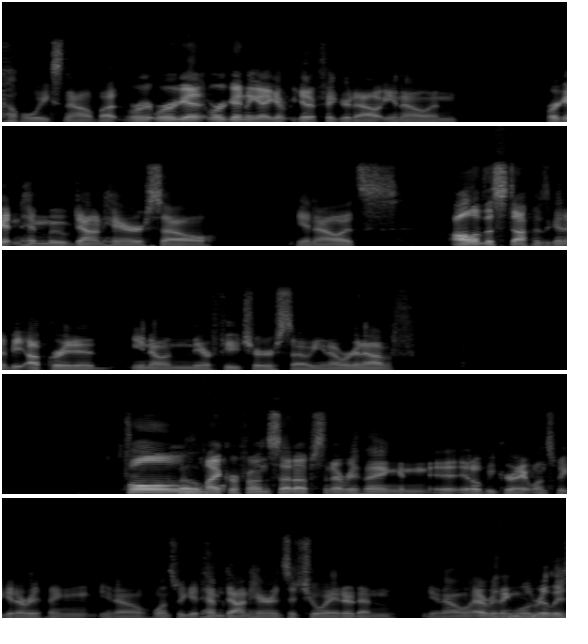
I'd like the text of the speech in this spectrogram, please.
couple weeks now, but we're we're get we're gonna get get it figured out, you know, and we're getting him moved down here, so you know, it's all of this stuff is gonna be upgraded, you know, in the near future. So you know, we're gonna have full Well- microphone setups and everything, and it, it'll be great once we get everything, you know, once we get him down here and situated, and you know, everything will mm-hmm. really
